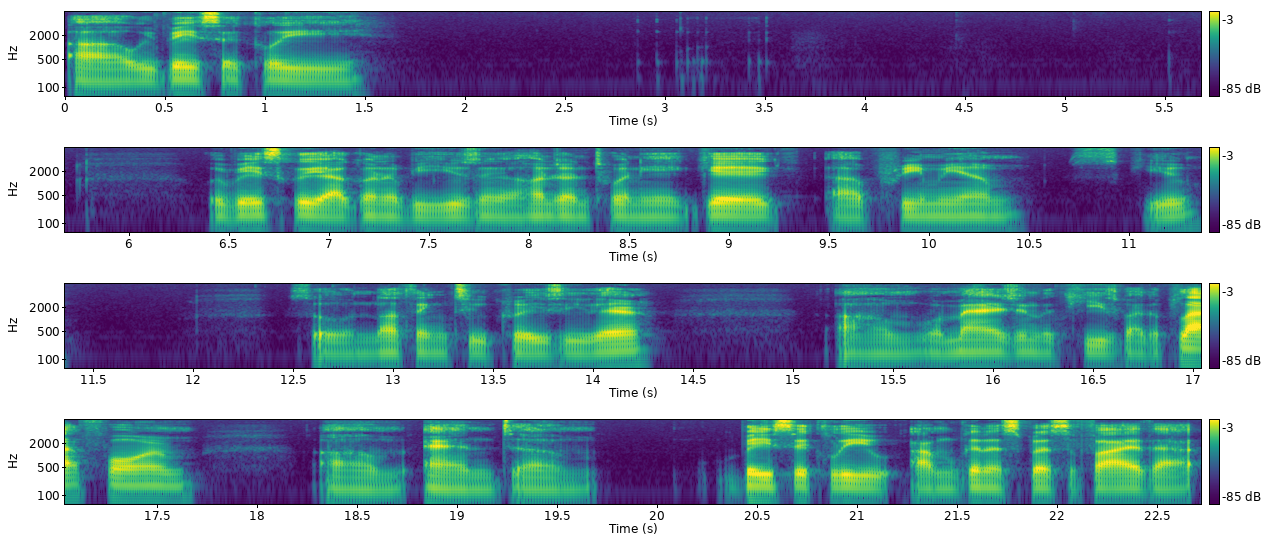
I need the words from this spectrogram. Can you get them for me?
Uh, we basically we basically are going to be using 128 gig premium SKU. So nothing too crazy there. Um, we're managing the keys by the platform. Um, and um, basically, I'm going to specify that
